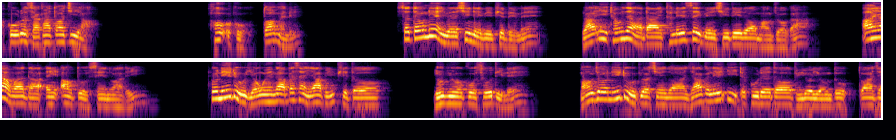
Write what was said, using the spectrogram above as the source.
အကိုတို့ဇာကားသွားကြည့်အောင်ဟုတ်အကိုသွားမယ်လေ73နှစ်အရွယ်ရှိနေပြီဖြစ်ပေမဲ့ ရွာဤထုံးစံအတိုင်းကလေးစိတ်ပင်ရှိသေးသောမောင်ကျော်ကအာရဝါဒအိမ်အောက်သို့ဆင်းသွားသည်ထိုနည်းတူယုံဝင်ကပတ်စံရပြီဖြစ်သောလူပြိုကိုဆိုးသည်လေမောင်ကျော်နည်းတူပျော်ရွှင်စွာရာကလေးဤတခုတည်းသောဗီဒီယိုယုံသို့တွားကြ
